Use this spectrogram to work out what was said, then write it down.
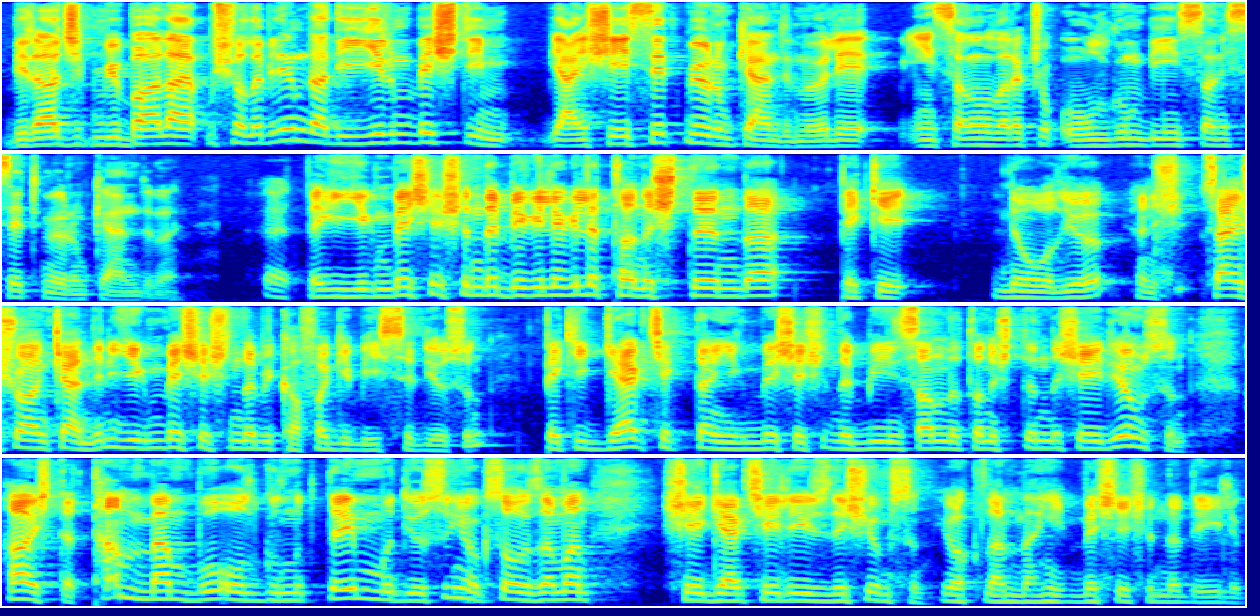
Birazcık mübalağa yapmış olabilirim de hadi 25 diyeyim. Yani şey hissetmiyorum kendimi. Öyle insan olarak çok olgun bir insan hissetmiyorum kendimi. Evet, peki 25 yaşında birileriyle tanıştığında peki ne oluyor? Yani sen şu an kendini 25 yaşında bir kafa gibi hissediyorsun. Peki gerçekten 25 yaşında bir insanla tanıştığında şey diyor musun? Ha işte tam ben bu olgunluktayım mı diyorsun yoksa o zaman şey gerçeğiyle yüzleşiyor musun? Yok lan ben 25 yaşında değilim.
